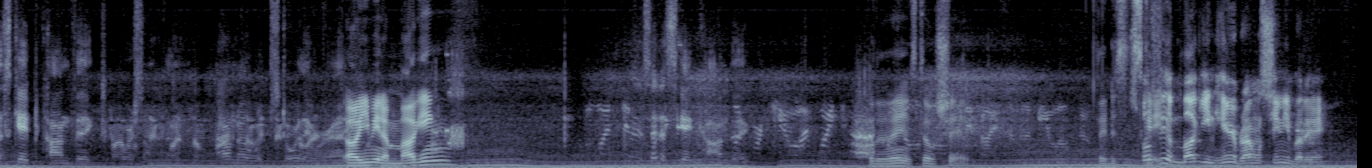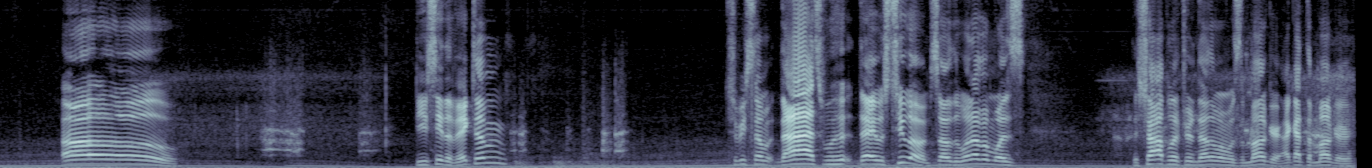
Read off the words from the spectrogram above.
escaped convict or something. I don't know which store they were at. Oh, you mean a mugging? Yeah, it said escaped convict. Well, then they ain't still shit. They just Supposed to be a escaped. mugging here, but I don't see anybody. Oh! Do you see the victim? Should be some. That's what. There was two of them. So the one of them was the shoplifter, and the other one was the mugger. I got the mugger.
